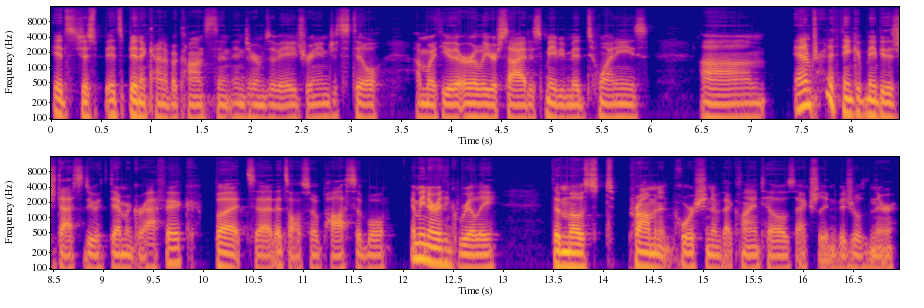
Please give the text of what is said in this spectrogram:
it's just it's been a kind of a constant in terms of age range. It's still I'm with you. The earlier side is maybe mid twenties, um, and I'm trying to think of maybe this just has to do with demographic, but uh, that's also possible. I mean, I think really the most prominent portion of that clientele is actually individuals in their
